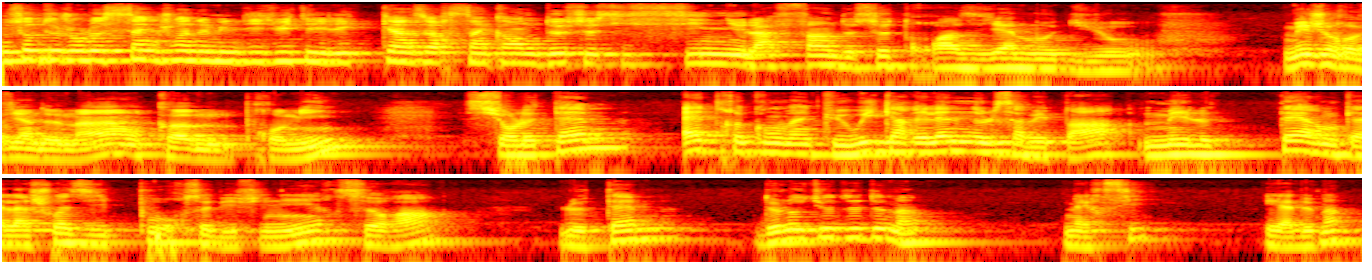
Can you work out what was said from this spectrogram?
Nous sommes toujours le 5 juin 2018 et il est 15h52. Ceci signe la fin de ce troisième audio. Mais je reviens demain, comme promis, sur le thème être convaincu. Oui, car Hélène ne le savait pas, mais le terme qu'elle a choisi pour se définir sera le thème de l'audio de demain. Merci et à demain.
